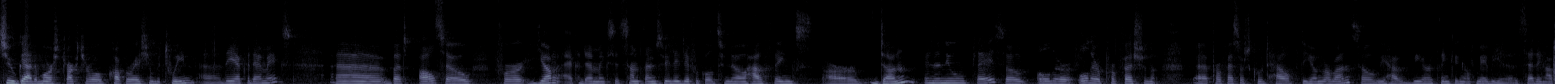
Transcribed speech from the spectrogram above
to get a more structural cooperation between uh, the academics, uh, but also for young academics, it's sometimes really difficult to know how things are done in a new place. So older older professional uh, professors could help the younger ones. So we have we are thinking of maybe uh, setting up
